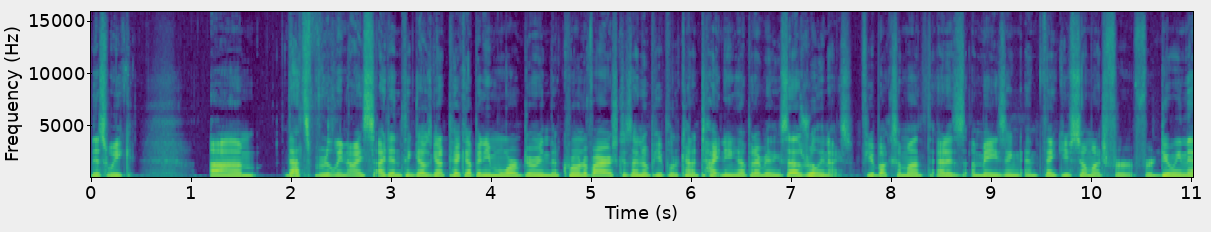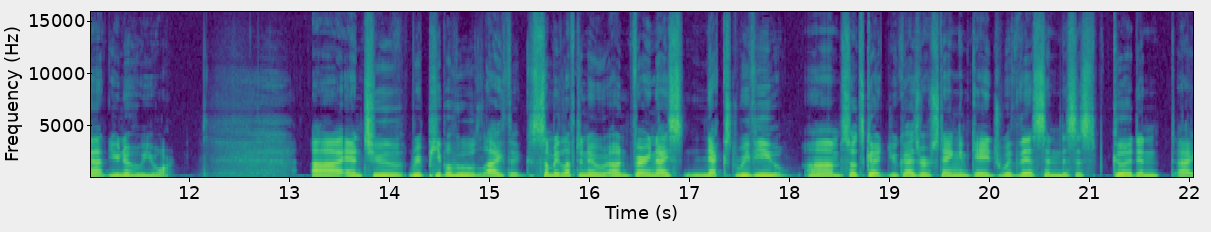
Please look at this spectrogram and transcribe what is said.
this week. Um, that's really nice. I didn't think I was going to pick up any more during the coronavirus because I know people are kind of tightening up and everything. So that was really nice. A few bucks a month. That is amazing. And thank you so much for for doing that. You know who you are. Uh, and to re- people who like somebody left a new, uh, very nice next review. Um, so it's good. You guys are staying engaged with this, and this is good. And uh,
